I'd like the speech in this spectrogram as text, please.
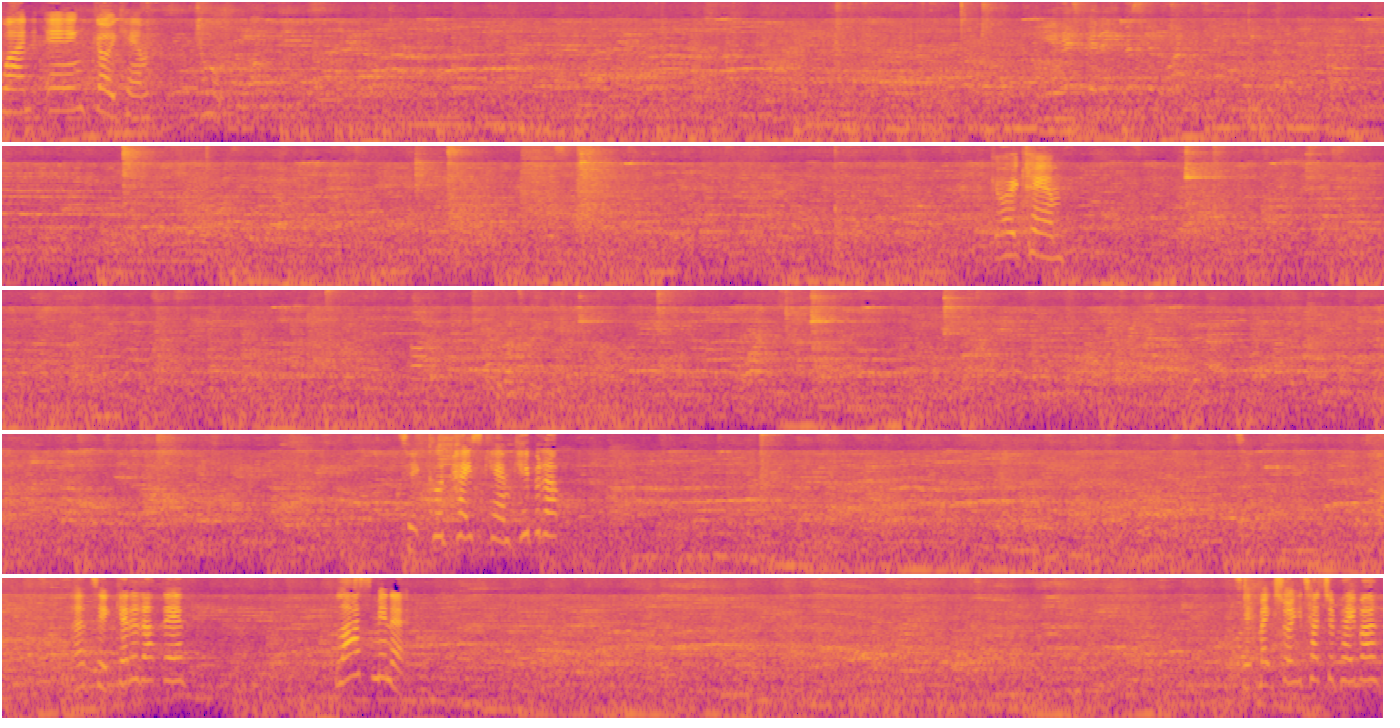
one, and go, Cam. Go, Cam. That's it. Good pace, Cam. Keep it up. That's it. Get it up there. Last minute. Make sure you touch your paper.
